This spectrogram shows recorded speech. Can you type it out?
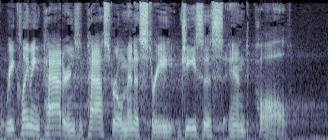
Reclaiming Patterns of Pastoral Ministry Jesus and Paul,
